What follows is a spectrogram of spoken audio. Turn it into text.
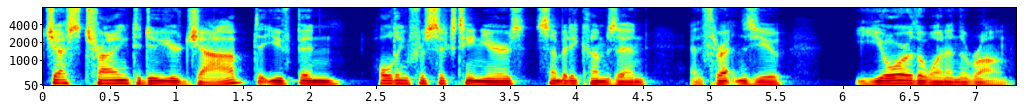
just trying to do your job that you've been holding for 16 years. Somebody comes in and threatens you. You're the one in the wrong.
